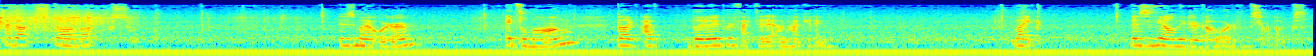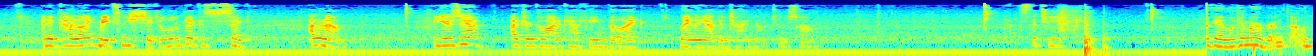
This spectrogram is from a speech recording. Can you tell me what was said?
I got Starbucks. This is my order. It's long, but like I've literally perfected it. I'm not kidding. Like, this is the only drink I'll order from Starbucks. And it kind of like makes me shake a little bit because it's like, I don't know. Usually I've, I drink a lot of caffeine, but like lately I've been trying not to, so. That's the tea. Okay, look at my room though.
